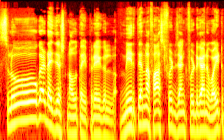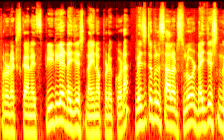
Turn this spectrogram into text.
స్లోగా డైజెషన్ అవుతాయి ప్రేగుల్లో. మీరు తిన్న ఫాస్ట్ ఫుడ్ జంక్ ఫుడ్ కానీ వైట్ ప్రొడక్ట్స్ కానీ స్పీడ్గా డైజెషన్ అయినప్పటికి కూడా వెజిటబుల్ సాలడ్ స్లో డైజెషన్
